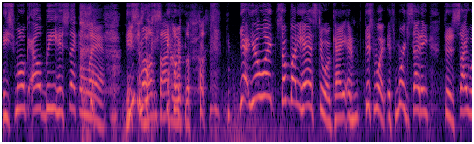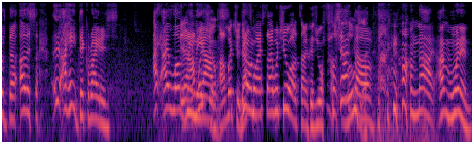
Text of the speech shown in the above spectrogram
He smoked LB his second lap. He smoked. with the fuck. yeah, you know what? Somebody has to, okay? And guess what? It's more exciting to side with the other side. I hate dick riders. I, I love Yeah, being I'm the with you. I'm with you. You That's don't- why I side with you all the time because you're a fucking Shut loser. the fuck. No, I'm not. I'm winning.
